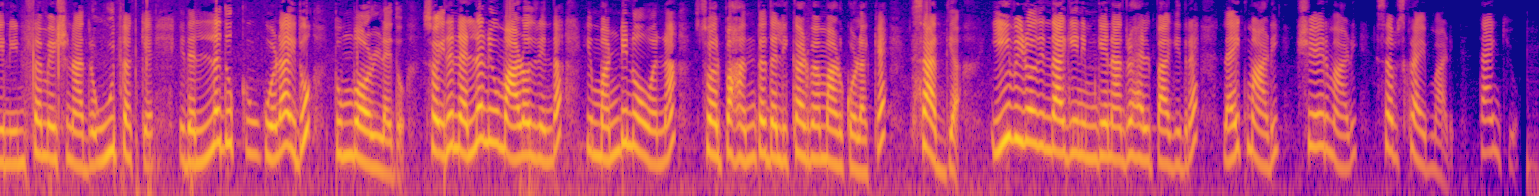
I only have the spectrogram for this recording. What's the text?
ಏನು ಇನ್ಫ್ಲಮೇಷನ್ ಆದರೆ ಊತಕ್ಕೆ ಇದೆಲ್ಲದಕ್ಕೂ ಕೂಡ ಇದು ತುಂಬ ಒಳ್ಳೆಯದು ಸೊ ಇದನ್ನೆಲ್ಲ ನೀವು ಮಾಡೋದ್ರಿಂದ ಈ ಮಂಡಿ ನೋವನ್ನು ಸ್ವಲ್ಪ ಹಂತದಲ್ಲಿ ಕಡಿಮೆ ಮಾಡ್ಕೊಳ್ಳೋಕ್ಕೆ ಸಾಧ್ಯ. ಈ ವಿಡಿಯೋದಿಂದಾಗಿ ನಿಮಗೇನಾದರೂ ಹೆಲ್ಪ್ ಆಗಿದ್ರೆ ಲೈಕ್ ಮಾಡಿ ಶೇರ್ ಮಾಡಿ ಸಬ್ಸ್ಕ್ರೈಬ್ ಮಾಡಿ. Thank you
